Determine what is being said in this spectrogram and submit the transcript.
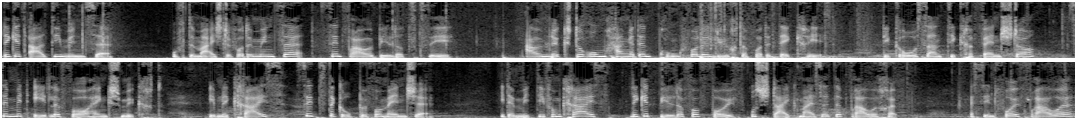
liegen alte Münzen. Auf den meisten der Münzen sind Frauenbilder zu sehen. Auch im nächsten Raum hängen den prunkvolle Leuchter vor der Decke. Die grossen antiken Fenster sind mit edlen Vorhängen geschmückt. Im Kreis sitzt eine Gruppe von Menschen. In der Mitte vom Kreis liegen Bilder von fünf aus Stein gemeißelten Frauenköpfen. Es sind fünf Frauen,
